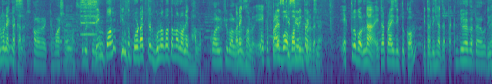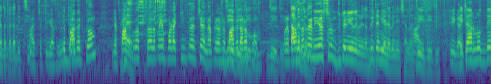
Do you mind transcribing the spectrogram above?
এমন একটা colour। কালার একটা মাশাআল্লাহ খুবই সুন্দর। সিম্পল কিন্তু প্রোডাক্টের গুণগত মান অনেক ভালো। কোয়ালিটি ভালো। অনেক ভালো। প্রাইস করবে না। একটু না এটা প্রাইস একটু কম এটা দুই হাজার টাকা। 2000 টাকা দুই হাজার টাকা দিচ্ছি। আচ্ছা ঠিক আছে। কিন্তু বাজেট কম যে 5000 6000 টাকা প্রোডাক্ট কিনতে যাচ্ছেন আপনার আসলে বাজেট আরও কম। জি, জি, মানে তাদের জন্য। নিয়ে আসছিলাম দুইটা নিয়ে যাবেন দুইটা নিয়ে যাবেন ইনশাল্লাহ জি জি জি। ঠিক আছে। এটার মধ্যে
